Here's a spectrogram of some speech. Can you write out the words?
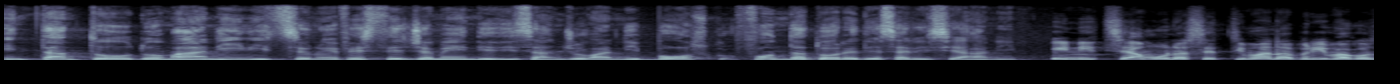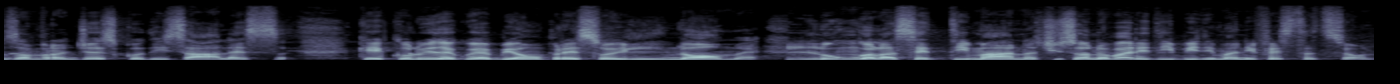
Intanto domani iniziano i festeggiamenti di San Giovanni Bosco, fondatore dei Salesiani. Iniziamo una settimana prima con San Francesco di Sales, che è colui da cui abbiamo preso il nome. Lungo la settimana ci sono vari tipi di manifestazioni.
